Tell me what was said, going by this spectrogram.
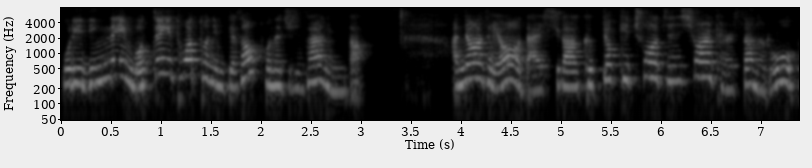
우리 닉네임 멋쟁이 토마토님께서 보내주신 사연입니다. 안녕하세요. 날씨가 급격히 추워진 10월 결산으로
